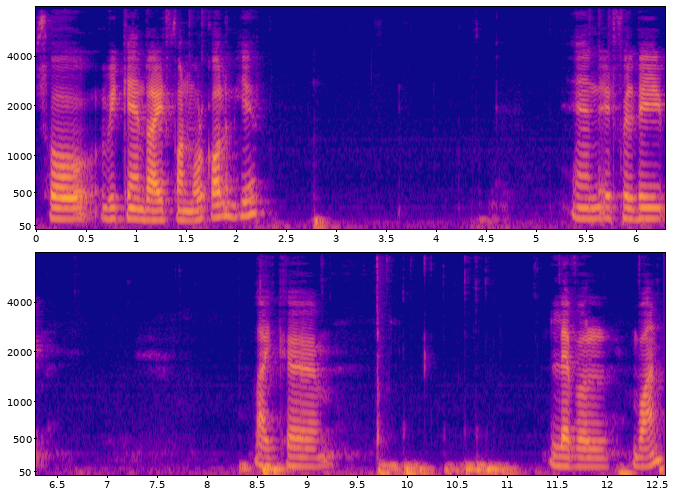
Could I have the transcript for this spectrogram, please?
So we can write one more column here. And it will be like um, level 1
